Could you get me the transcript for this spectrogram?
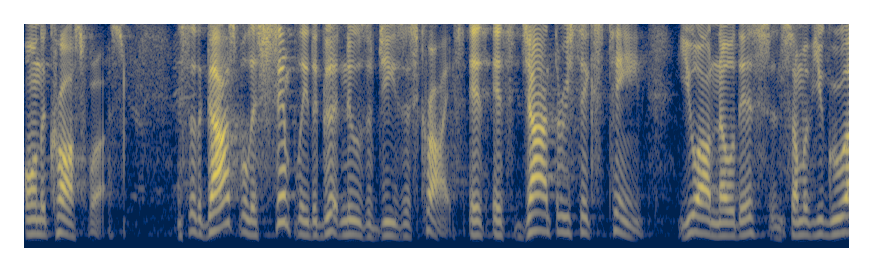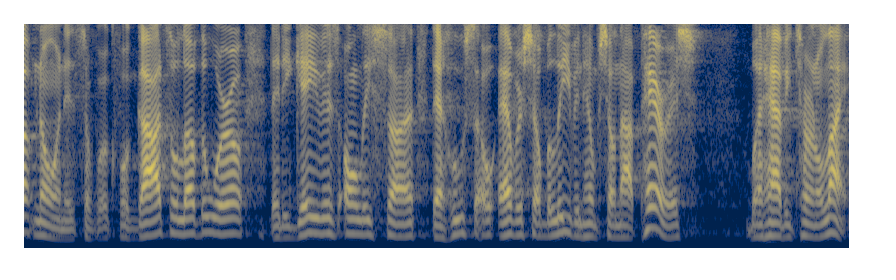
on the cross for us. And so the gospel is simply the good news of Jesus Christ. It's, it's John 3:16. You all know this, and some of you grew up knowing it. So, for God so loved the world that he gave his only Son, that whosoever shall believe in him shall not perish, but have eternal life.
